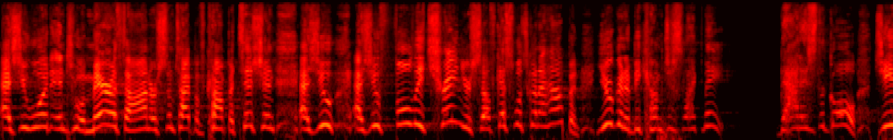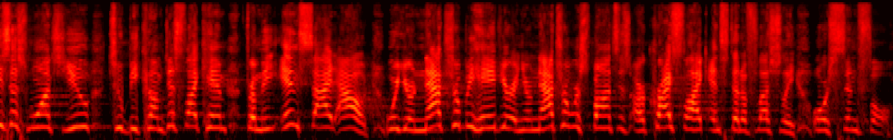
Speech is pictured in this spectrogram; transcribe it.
as you would into a marathon or some type of competition, as you as you fully train yourself, guess what's going to happen? You're going to become just like me. That is the goal. Jesus wants you to become just like him from the inside out, where your natural behavior and your natural responses are Christ like instead of fleshly or sinful.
